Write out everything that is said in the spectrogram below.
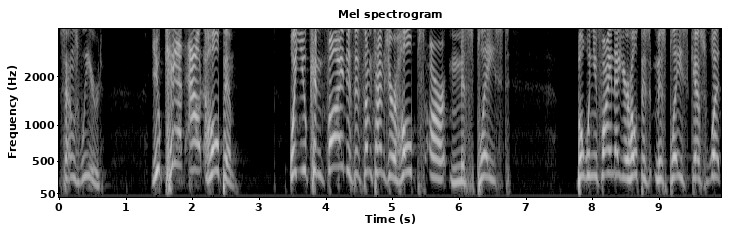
Sounds weird. You can't out hope him. What you can find is that sometimes your hopes are misplaced. But when you find out your hope is misplaced, guess what?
